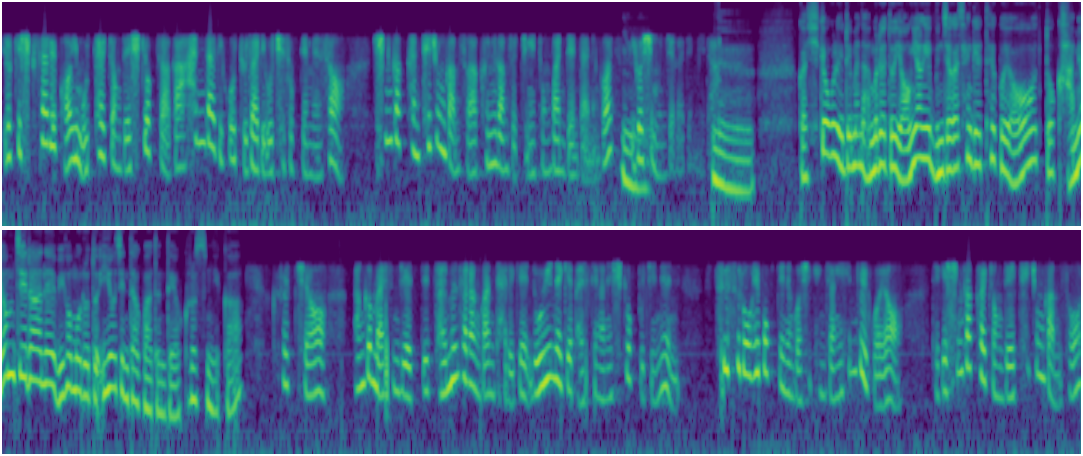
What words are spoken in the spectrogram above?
이렇게 식사를 거의 못할 정도의 식욕자가 한 달이고 두 달이고 지속되면서 심각한 체중 감소와 근 감소증이 동반된다는 것 음. 이것이 문제가 됩니다. 네. 그러니까 식욕을 잃으면 아무래도 영양에 문제가 생길 테고요. 또 감염 질환의 위험으로도 이어진다고 하던데요. 그렇습니까? 그렇죠. 방금 말씀드렸듯 젊은 사람과는 다르게 노인에게 발생하는 식욕 부진은 스스로 회복되는 것이 굉장히 힘들고요. 되게 심각할 정도의 체중 감소,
